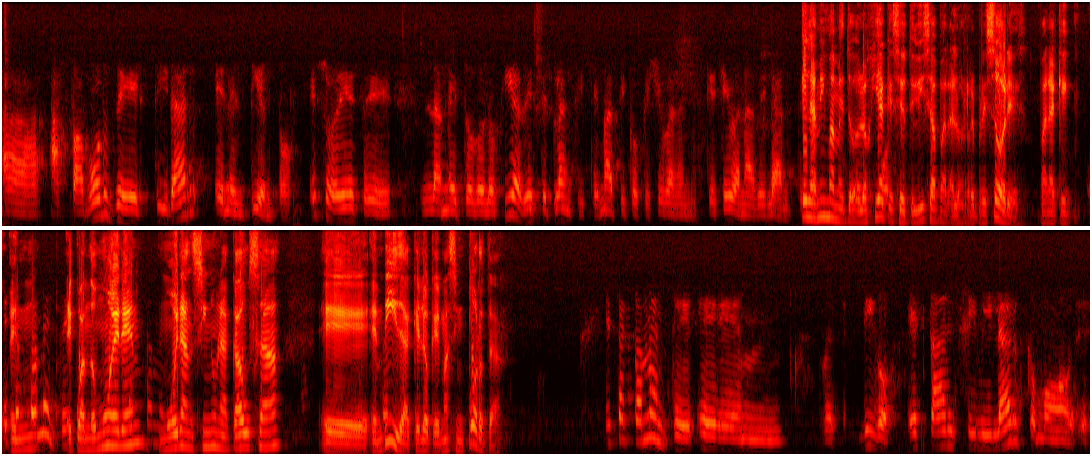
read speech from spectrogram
a, a, favor de estirar en el tiempo. Eso es eh, la metodología de este plan sistemático que llevan que llevan adelante. Es la misma metodología que se utiliza para los represores, para que eh, cuando mueren mueran sin una causa eh, en vida, que es lo que más importa. Exactamente. Em, tan similar como eh,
